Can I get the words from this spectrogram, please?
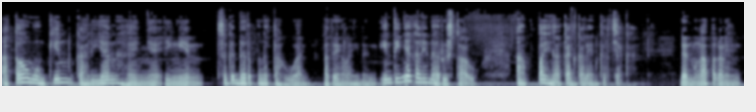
atau mungkin kalian hanya ingin sekedar pengetahuan atau yang lain. Dan intinya kalian harus tahu apa yang akan kalian kerjakan dan mengapa kalian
